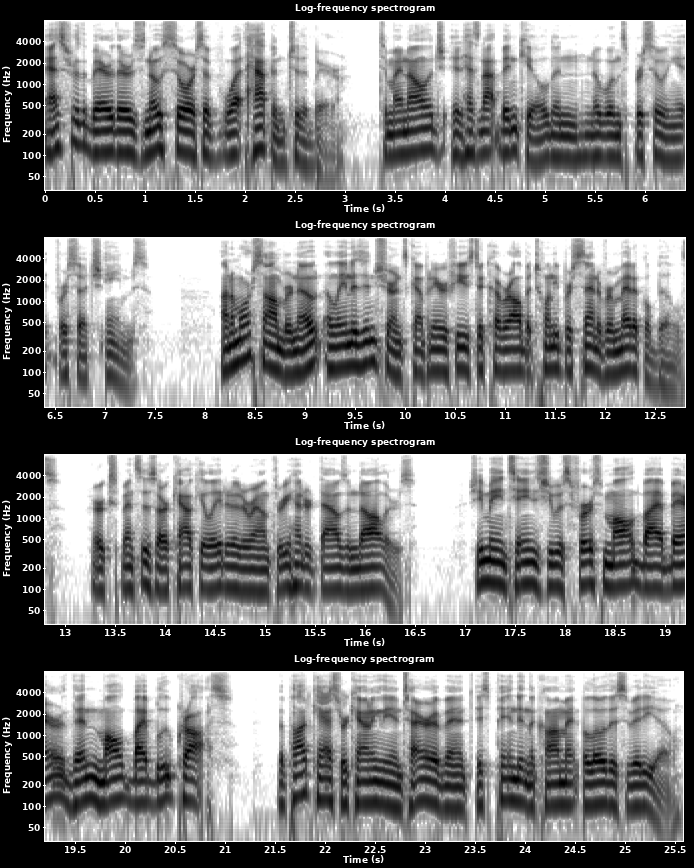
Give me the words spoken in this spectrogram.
As for the bear, there is no source of what happened to the bear. To my knowledge, it has not been killed, and no one's pursuing it for such aims. On a more somber note, Allena's insurance company refused to cover all but 20% of her medical bills. Her expenses are calculated at around $300,000. She maintains she was first mauled by a bear, then mauled by Blue Cross. The podcast recounting the entire event is pinned in the comment below this video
